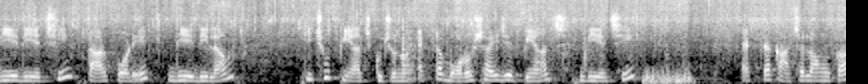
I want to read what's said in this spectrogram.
দিয়ে দিয়েছি, তারপরে দিয়ে দিলাম কিছু পেঁয়াজ কুচোনো। একটা বড় সাইজের পেঁয়াজ দিয়েছি, একটা কাঁচা লঙ্কা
